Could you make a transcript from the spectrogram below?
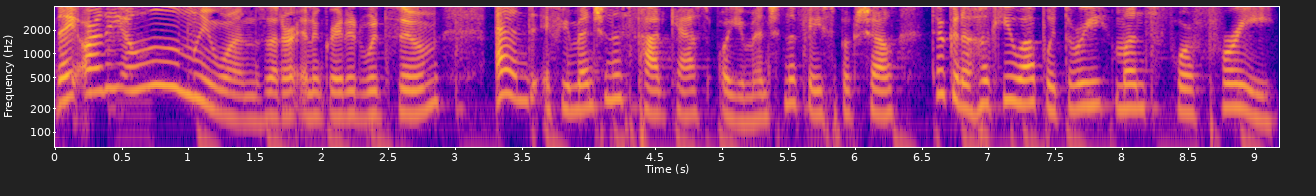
They are the only ones that are integrated with Zoom. And if you mention this podcast or you mention the Facebook show, they're going to hook you up with three months for free.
